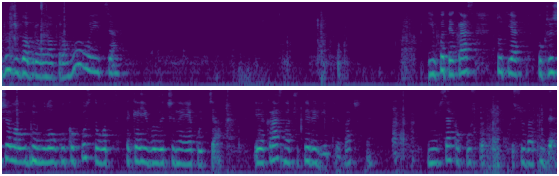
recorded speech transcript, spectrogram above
дуже добре воно втрамбовується. І от якраз тут я покришила одну головку капусти, от такої величини, як оця. І якраз на 4 літри, бачите? І не вся капуста сюди піде.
